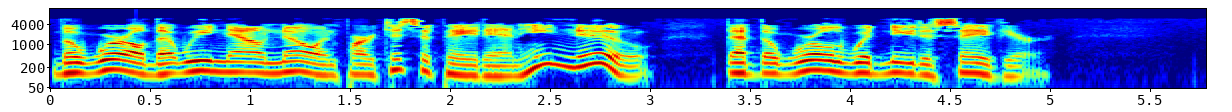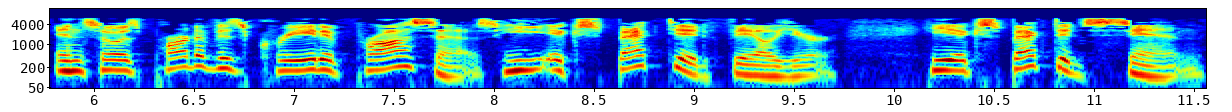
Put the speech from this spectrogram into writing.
the world that we now know and participate in, He knew that the world would need a Savior. And so as part of His creative process, He expected failure. He expected sin.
